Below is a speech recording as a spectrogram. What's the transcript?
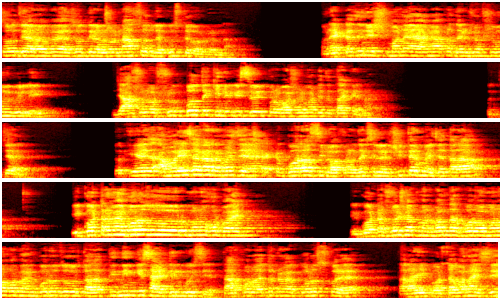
সৌদি আরবে সৌদি আরবে না চললে বুঝতে পারবেন না। মানে একটা জিনিস মানে আমি আপনাদের সবসময় বলি, যে আসলে সুখ বলতে কিনে কিছু প্রবাসের মাটিতে থাকে না। বুঝছেন? তো আমার এই জায়গাটার মাঝে একটা গড়া ছিল, আপনারা দেখছিলেন শীতের মাঝে তারা, এই গড়টার মাঝে বড় জোর মনে করবেন গোটা ছয় সাত মাস বান্ধার পরও মনে করবেন বড় তারা তিন দিন কি চার দিন বইছে। তারপর এত টাকা খরচ করে তারা এই ঘরটা বানাইছে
